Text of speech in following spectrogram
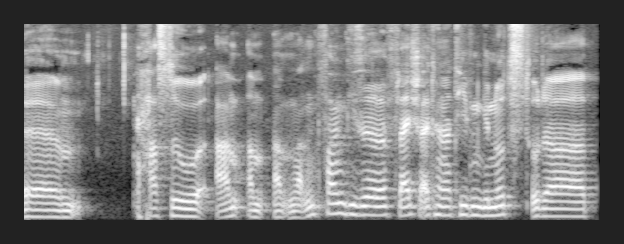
Ähm, hast du am, am, am Anfang diese Fleischalternativen genutzt oder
